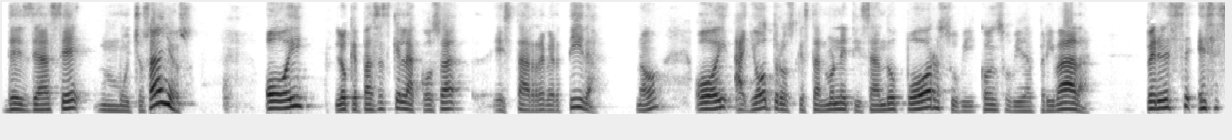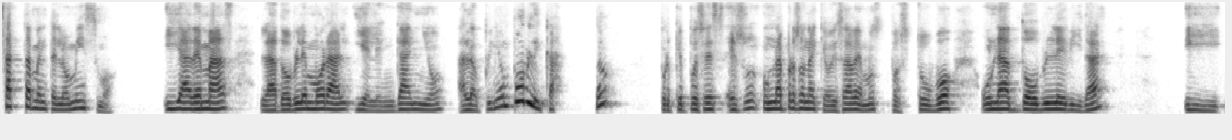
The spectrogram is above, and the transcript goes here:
desde hace muchos años. Hoy lo que pasa es que la cosa está revertida, ¿no? Hoy hay otros que están monetizando por su, con su vida privada, pero es, es exactamente lo mismo. Y además, la doble moral y el engaño a la opinión pública, ¿no? Porque pues es, es una persona que hoy sabemos, pues tuvo una doble vida y,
